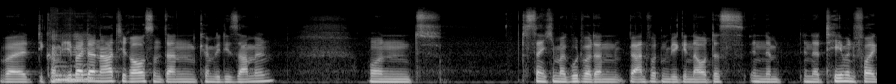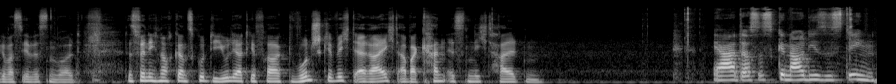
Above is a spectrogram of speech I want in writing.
Weil die kommen eh bei der Nati raus und dann können wir die sammeln. Und das ist eigentlich immer gut, weil dann beantworten wir genau das in, einem, in der Themenfolge, was ihr wissen wollt. Das finde ich noch ganz gut. Die Julia hat gefragt, Wunschgewicht erreicht, aber kann es nicht halten. Ja, das ist genau dieses Ding.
